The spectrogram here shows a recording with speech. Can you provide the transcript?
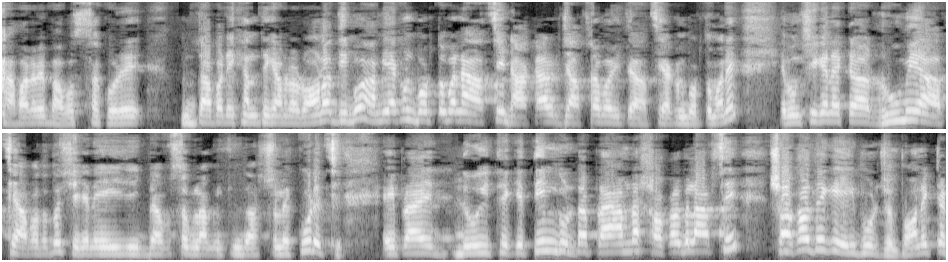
খাবারের ব্যবস্থা করে তারপর এখান থেকে আমরা রওনা দিব। আমি এখন বর্তমানে আছি ঢাকার যাত্রাবাড়িতে আছি এখন বর্তমানে এবং সেখানে একটা রুমে আছে আপাতত। সেখানে এই ব্যবস্থাগুলো আমি কিন্তু আসলে করেছি। এই প্রায় দুই থেকে তিন ঘণ্টা প্রায় আমরা সকালবেলা আসছি। সকাল থেকে এই পর্যন্ত অনেকটা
